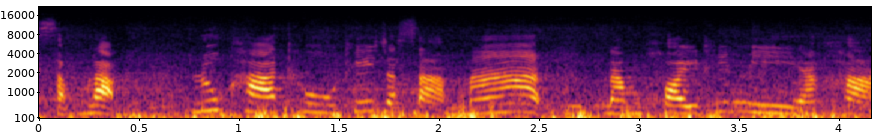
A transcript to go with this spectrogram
ษสำหรับลูกค้า True ที่จะสามารถนำพอยที่มีอะค่ะ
